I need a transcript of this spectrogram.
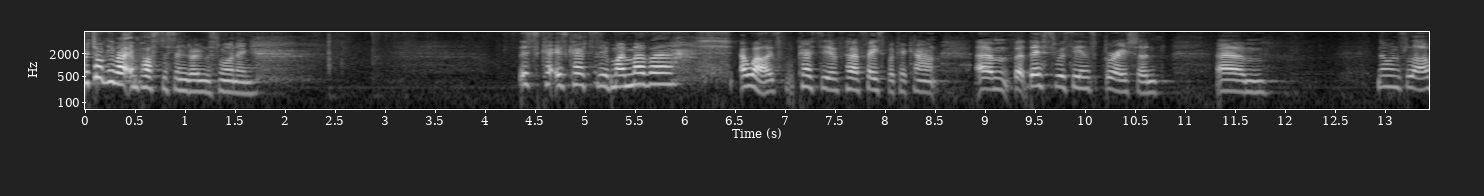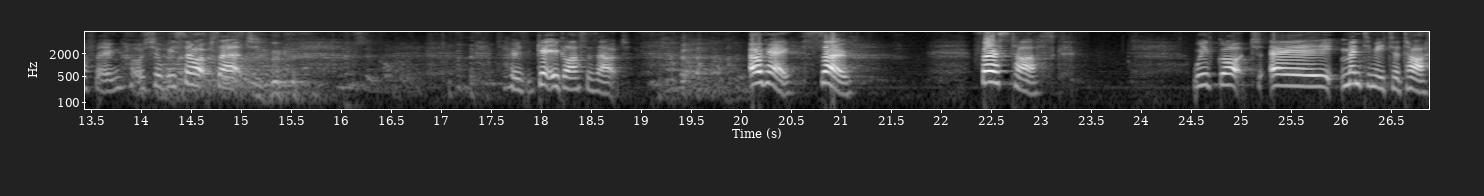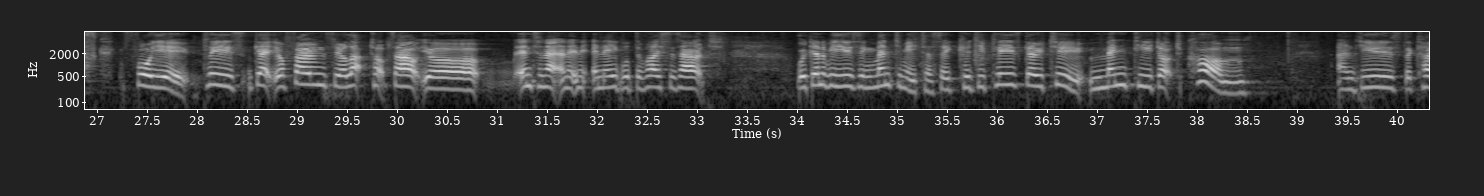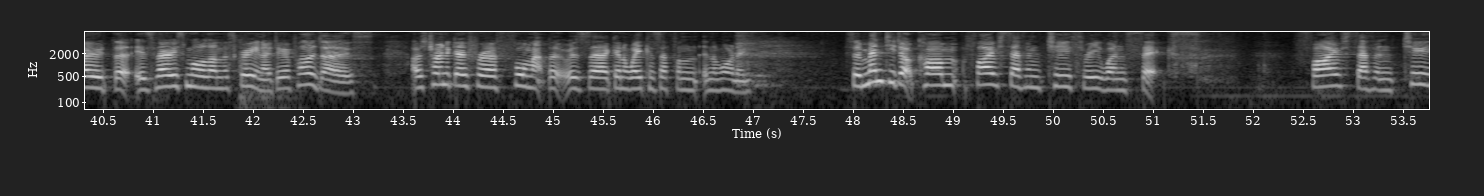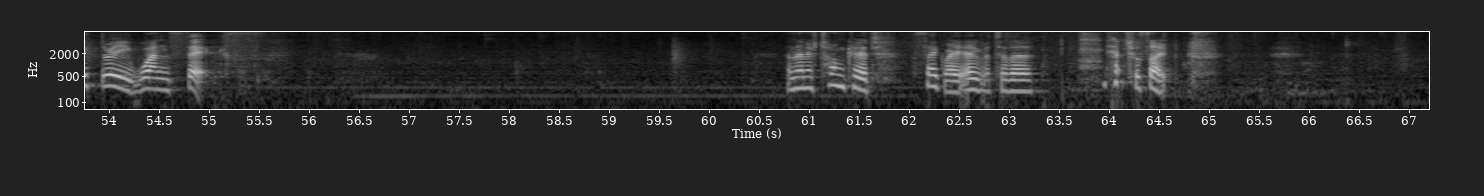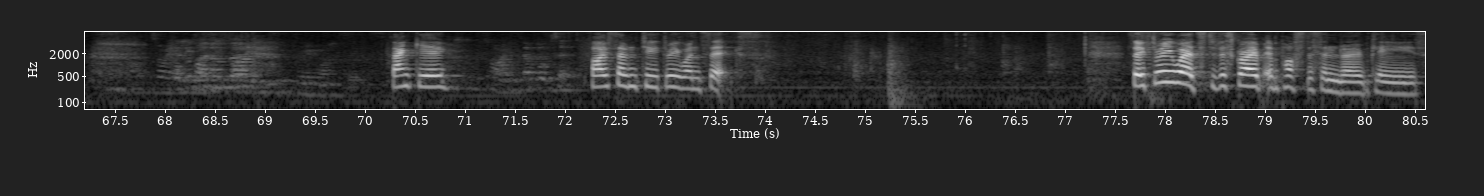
We're talking about imposter syndrome this morning. This is courtesy of my mother. Oh, well, it's courtesy of her Facebook account. Um, but this was the inspiration. Um, no one's laughing, or she'll be so upset. Get your glasses out. Okay, so first task. We've got a Mentimeter task for you. Please get your phones, your laptops out, your internet and enabled devices out. We're going to be using Mentimeter, so could you please go to menti.com and use the code that is very small on the screen. I do apologize. I was trying to go for a format that was uh, going to wake us up on, in the morning. So menti.com 572316. 572316. And then if Tom could segue over to the, the actual site. Thank you. 572316. So, three words to describe imposter syndrome, please.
